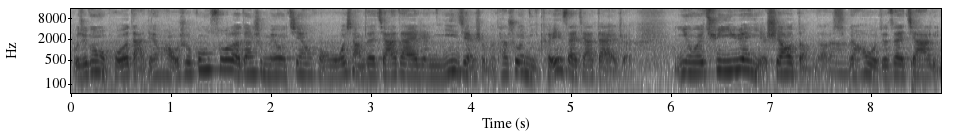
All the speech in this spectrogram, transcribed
我就跟我婆婆打电话，我说宫缩了，但是没有见红，我想在家待着，你意见什么？她说你可以在家待着，因为去医院也是要等的。然后我就在家里。嗯，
